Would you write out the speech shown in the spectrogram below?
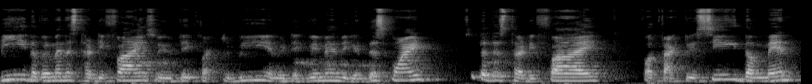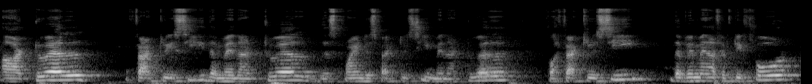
B, the women is 35. So you take factory B and we take women, we get this point. So that is 35. For factory C, the men are 12. Factory C, the men are 12. This point is factory C, men are 12. For factory C, the women are 54.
